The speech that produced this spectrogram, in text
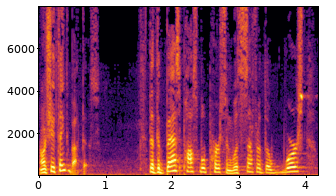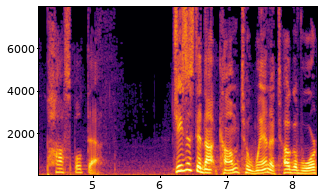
I want you to think about this that the best possible person would suffer the worst possible death. Jesus did not come to win a tug of war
